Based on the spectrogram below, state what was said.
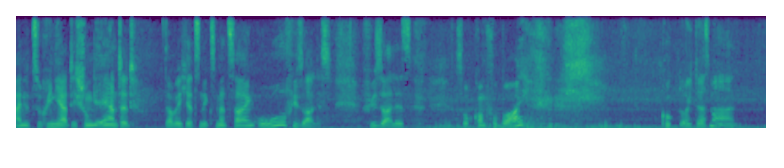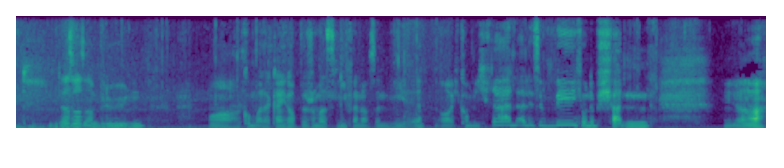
Eine Zucchini hatte ich schon geerntet. Da will ich jetzt nichts mehr zeigen. Oh, Physalis. Physalis. Zug kommt vorbei. Guckt euch das mal an. Das was am Blühen. Oh, guck mal, da kann ich doch schon was liefern aus der Nähe. Oh, ich komme nicht ran, alles im Weg und im Schatten. Ja.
